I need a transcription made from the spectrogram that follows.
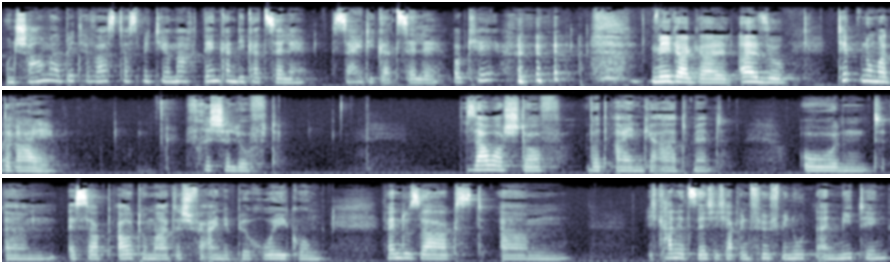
Und schau mal bitte, was das mit dir macht. Denk an die Gazelle. Sei die Gazelle, okay? Mega geil. Also, Tipp Nummer drei. Frische Luft. Sauerstoff wird eingeatmet und ähm, es sorgt automatisch für eine Beruhigung. Wenn du sagst, ähm, ich kann jetzt nicht, ich habe in fünf Minuten ein Meeting,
